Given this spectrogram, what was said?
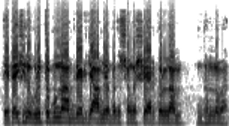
তো এটাই ছিল গুরুত্বপূর্ণ আপডেট যা আমি আপনাদের সঙ্গে শেয়ার করলাম। ধন্যবাদ।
